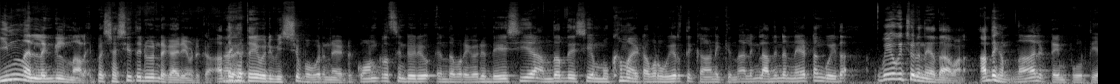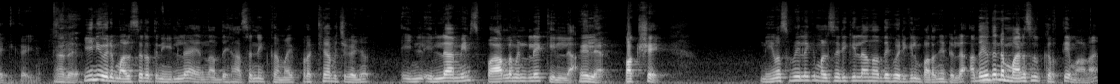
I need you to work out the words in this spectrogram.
ഇന്നല്ലെങ്കിൽ നാളെ. ഇപ്പൊ ശശി തരൂരിന്റെ കാര്യം എടുക്കാം. അദ്ദേഹത്തെ ഒരു വിശ്വപൗരനായിട്ട് കോൺഗ്രസിന്റെ ഒരു എന്താ പറയുക ഒരു ദേശീയ അന്തർദേശീയ മുഖമായിട്ട് അവർ ഉയർത്തി കാണിക്കുന്ന അല്ലെങ്കിൽ അതിന്റെ നേട്ടം കൊയ്ത ഉപയോഗിച്ചൊരു നേതാവാണ്. അദ്ദേഹം നാല് ടൈം പൂർത്തിയാക്കി കഴിഞ്ഞു. ഇനി ഒരു മത്സരത്തിന് ഇല്ല എന്ന് അദ്ദേഹം അസന്നിഗ്ധമായി പ്രഖ്യാപിച്ചു കഴിഞ്ഞു. ഇല്ല മീൻസ് പാർലമെന്റിലേക്ക് ഇല്ല. ഇല്ല. പക്ഷേ നിയമസഭയിലേക്ക് മത്സരിക്കില്ല എന്ന് അദ്ദേഹം ഒരിക്കലും പറഞ്ഞിട്ടില്ല. അദ്ദേഹത്തിന്റെ മനസ്സിൽ കൃത്യമാണ്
